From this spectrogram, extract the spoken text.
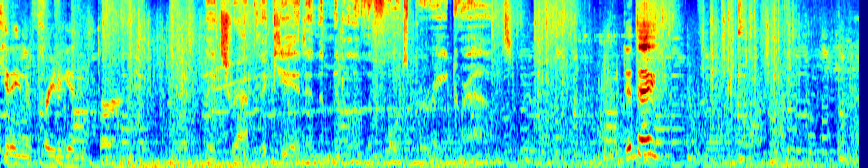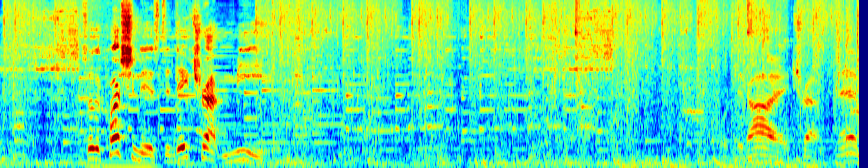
Kid ain't afraid of getting burned? They trapped the kid in the middle of the fort's parade grounds. Did they? So the question is, did they trap me? Or did I trap them?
